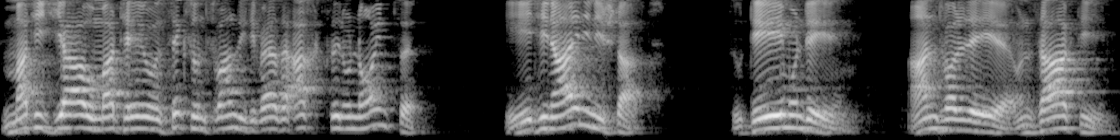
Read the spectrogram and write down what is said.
Matthäus, Matthäus 26, die Verse 18 und 19. Geht hinein in die Stadt, zu dem und dem, antwortete er und sagte ihm,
